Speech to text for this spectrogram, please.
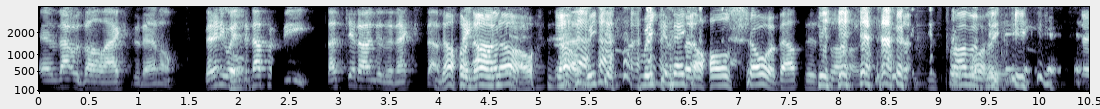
and that was all accidental. But anyways, So- enough of me. Let's get on to the next stuff. No, Thank- no, no, no. We can we can make a whole show about this song. This Probably. Yeah,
